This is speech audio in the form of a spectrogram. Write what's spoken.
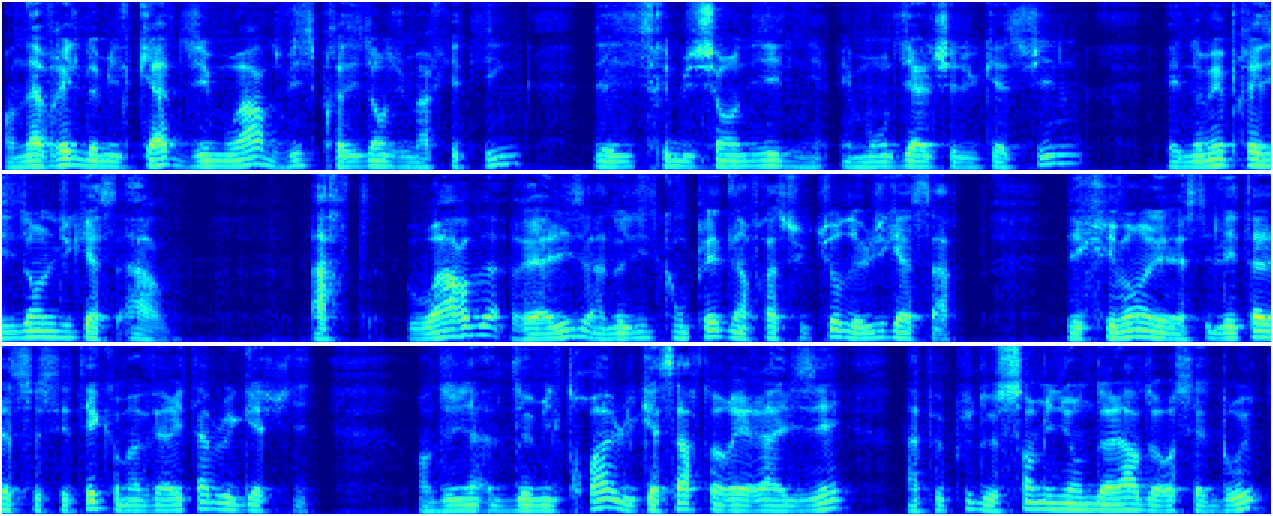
En avril 2004, Jim Ward, vice-président du marketing, des distributions en ligne et mondiales chez Lucasfilm, est nommé président de LucasArts. Art. Ward réalise un audit complet de l'infrastructure de LucasArts, décrivant l'état de la société comme un véritable gâchis. En 2003, LucasArts aurait réalisé un peu plus de 100 millions de dollars de recettes brutes,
